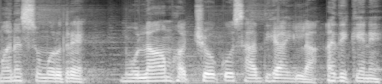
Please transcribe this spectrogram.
ಮನಸ್ಸು ಮುರಿದ್ರೆ ಮುಲಾಮ್ ಹಚ್ಚೋಕ್ಕೂ ಸಾಧ್ಯ ಇಲ್ಲ. ಅದಕ್ಕೇನೆ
